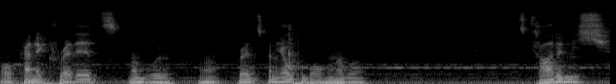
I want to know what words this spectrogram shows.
Auch keine Credits. Obwohl, ja, Credits kann ich auch gebrauchen, aber jetzt gerade nicht.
